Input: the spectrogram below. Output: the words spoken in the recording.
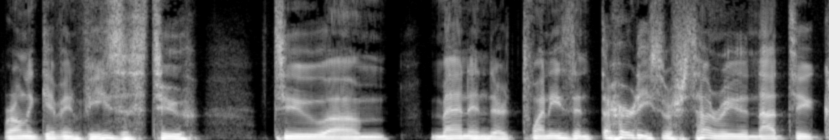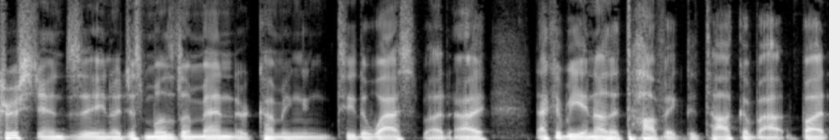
we're only giving visas to to um, men in their 20s and 30s for some reason, not to Christians. You know, just Muslim men are coming to the West. But I that could be another topic to talk about. But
